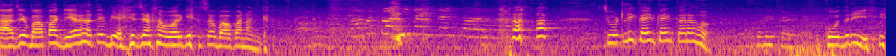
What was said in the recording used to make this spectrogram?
આજે બાપા ઘેર હતે, બે જણા વર ગયા છે, બાપા નંકા ચોટલી કઈ કઈ કરે હો. કોદરી.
